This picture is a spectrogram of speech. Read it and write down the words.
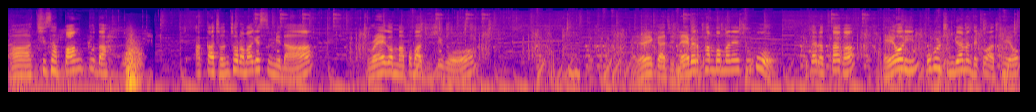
아, 치사 빵꾸다. 아까 전처럼 하겠습니다. 드래곤만 뽑아주시고. 자, 여기까지 레벨업 한 번만 해주고 기다렸다가 에어린 뽑을 준비하면 될 것 같아요.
